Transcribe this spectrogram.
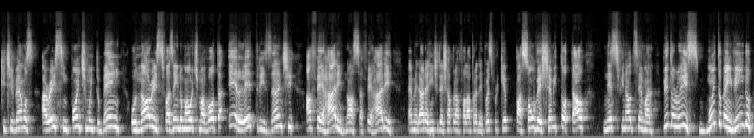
que tivemos a Racing Point muito bem, o Norris fazendo uma última volta eletrizante, a Ferrari, nossa, a Ferrari é melhor a gente deixar para falar para depois, porque passou um vexame total nesse final de semana. Vitor Luiz, muito bem-vindo,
